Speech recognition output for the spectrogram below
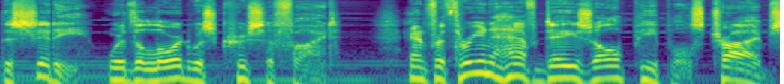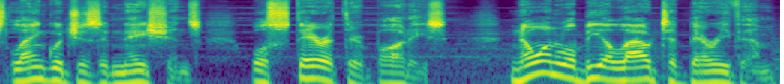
the city where the Lord was crucified. And for three and a half days, all peoples, tribes, languages, and nations will stare at their bodies. No one will be allowed to bury them.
